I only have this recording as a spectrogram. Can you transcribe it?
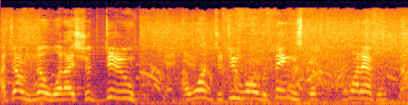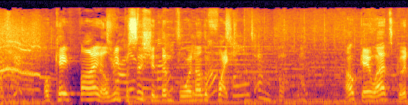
I don't know what I should do. I want to do all the things, but whatever. Okay, fine, I'll reposition them for another fight. Okay, well that's good.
